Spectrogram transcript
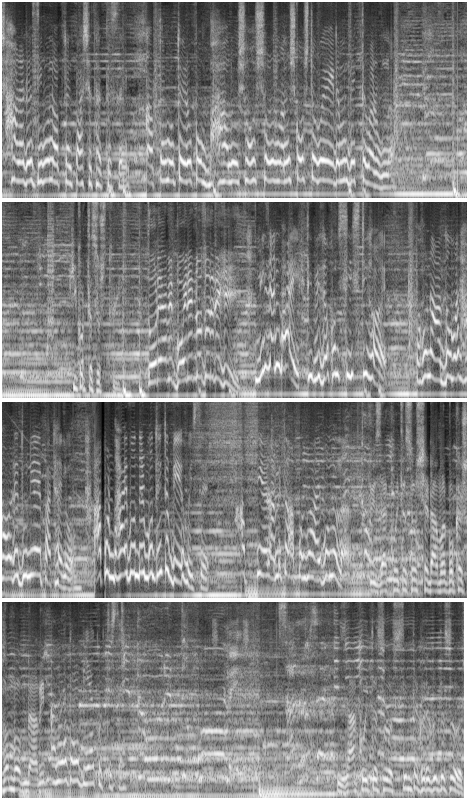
সারাটা জীবন আপনার পাশে থাকতে চাই। আপনার মতো এরকম ভালো সহজ সরল মানুষ কষ্ট করে এটা আমি দেখতে পারব না। কি করতেছিস তুই? তোরে আমি বইনের নজরে দেখি। মিজান ভাই পৃথিবী যখন সৃষ্টি হয় তখন আদম আর হাওয়ারে দুনিয়ায় পাঠাইলো। আপন ভাই বোনদের মধ্যেই তো বিয়ে হয়েছে আপনি আর আমি তো আপন ভাই বোনও না। তুই যা কইতেছিস সেটা আমার পক্ষে সম্ভব না। আমি আমি আপনার বিয়ে করতে চাই যা কইতেছিস চিন্তা করে কইতেছিস।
